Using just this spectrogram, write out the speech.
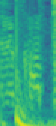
got a couple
